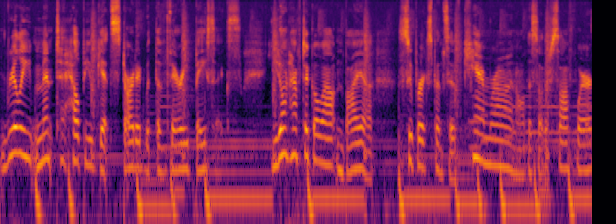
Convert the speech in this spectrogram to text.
really meant to help you get started with the very basics. You don't have to go out and buy a super expensive camera and all this other software.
